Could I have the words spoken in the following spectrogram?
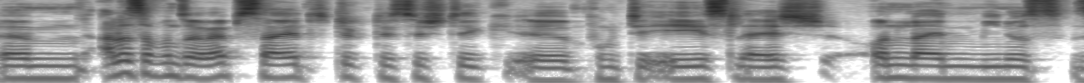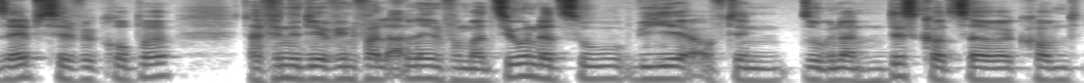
Ähm, alles auf unserer Website glücklichsüchtig.de slash online-selbsthilfegruppe. Da findet ihr auf jeden Fall alle Informationen dazu, wie ihr auf den sogenannten Discord-Server kommt,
